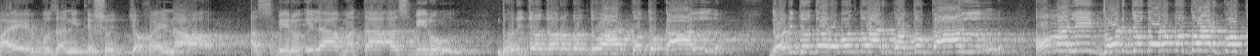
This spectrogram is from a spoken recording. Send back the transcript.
পায়ের বোঝা নিতে সহ্য হয় না। আসবিরু ইলা মাতা আসবিরু, ধৈর্য ধরব তো আর কত কাল? ধৈর্য ধরব তো আর কত কাল? ও মালিক, ধৈর্য ধরব তো আর কত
